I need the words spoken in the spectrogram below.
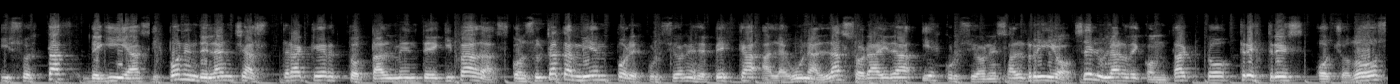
y su staff de guías disponen de lanchas tracker totalmente equipadas. Consulta también por excursiones de pesca a Laguna La Zoraida y excursiones al río. Celular de contacto 3382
